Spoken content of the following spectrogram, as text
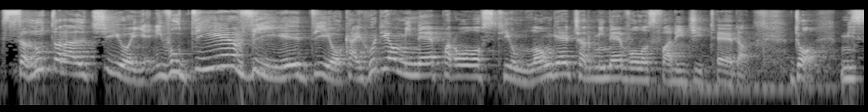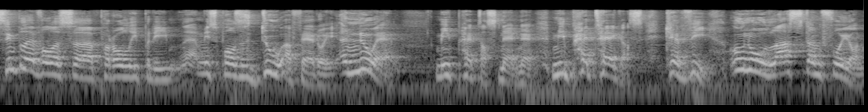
Saluton al cio, jeni vu die vi, dio, kai hudio mi ne parolos tium longe, char mi ne volas farigi teda. Do, mi simple volas uh, eh, paroli pri, eh, mi supposes, du aferoi. Enue, mi petas, ne, ne, mi petegas, che vi, unu lastan foion,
